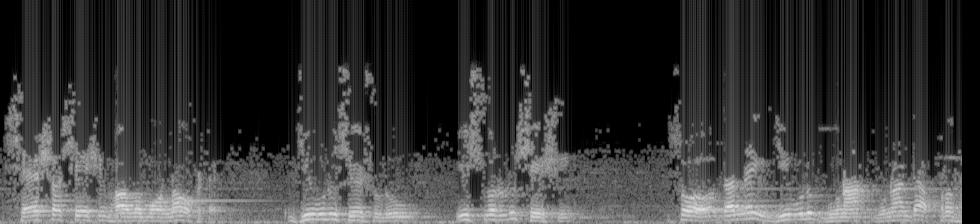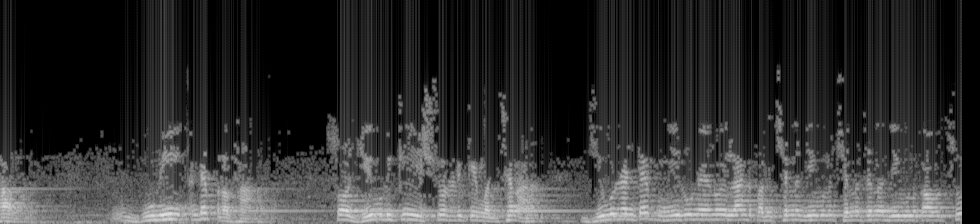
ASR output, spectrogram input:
శేషశేషి భావము అన్న ఒకటే. జీవుడు శేషుడు ఈశ్వరుడు శేషి. సో దాన్నే జీవుడు గుణ గుణ అంటే అప్రధానం. గుణి అంటే ప్రధానం. సో జీవుడికి ఈశ్వరుడికి మధ్యన జీవుడంటే మీరు నేను ఇలాంటి పరిచ్ఛిన్న జీవులు చిన్న చిన్న జీవులు కావచ్చు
